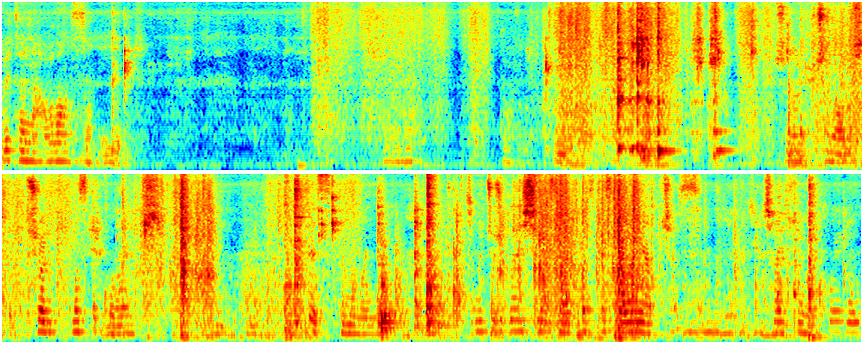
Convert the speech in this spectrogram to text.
Evet anne havalansın. İyi. Şunları küçük almıştık. Şöyle tutması da kolaymış. Patates tamam anne. Şimdi çocuklara şimdi saat patates falan yapacağız. Çay suyunu koydum.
